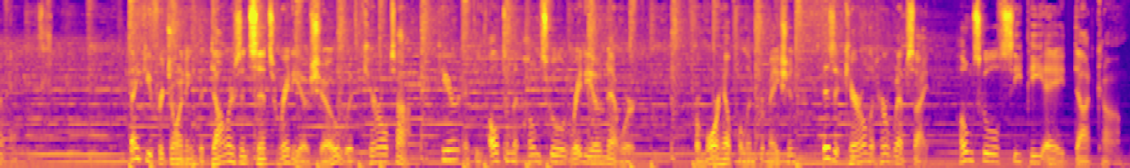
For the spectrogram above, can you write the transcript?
Okay. Thank you for joining the Dollars and Cents Radio Show with Carol Topp here at the Ultimate Homeschool Radio Network. For more helpful information, visit Carol at her website, homeschoolcpa.com.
